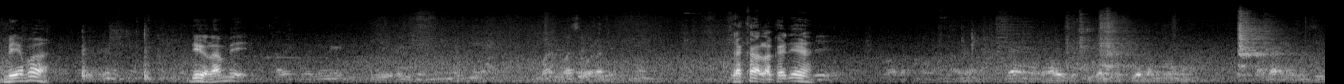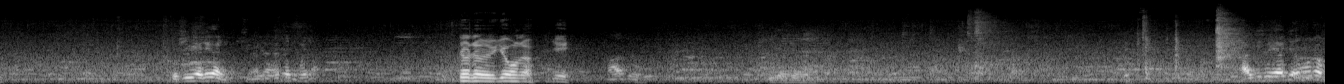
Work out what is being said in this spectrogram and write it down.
Ambil apa? Dia lah ambil. Masuk orang ni. Cakap lah kat dia. Kesian dia kan. Dia. Tu tu hujung tu. Ji. Ha tu. Dia dia. Lagi saya ajak orang,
